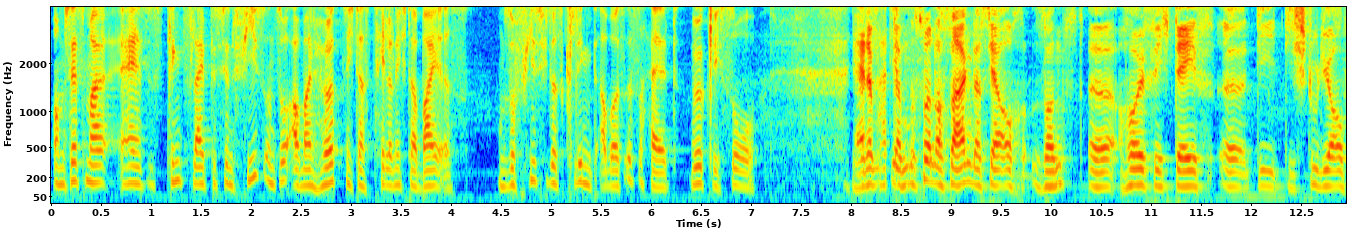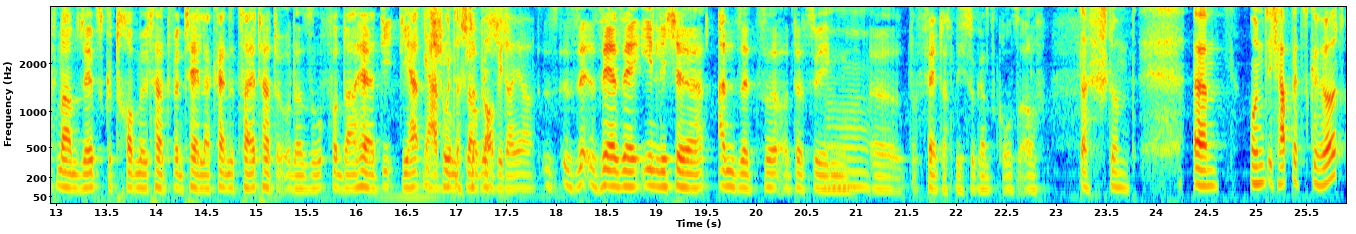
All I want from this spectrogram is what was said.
um es jetzt mal, es ist, klingt vielleicht ein bisschen fies und so, aber man hört nicht, dass Taylor nicht dabei ist. Um so fies wie das klingt, aber es ist halt wirklich so. Ja, Das da, da muss man auch sagen, dass ja auch sonst äh, häufig Dave äh, die, die Studioaufnahmen selbst getrommelt hat, wenn Taylor keine Zeit hatte oder so. Von daher, die, die hatten Ja, schon, gut, das stimmt glaub auch wieder, ja. sehr, sehr, ähnliche Ansätze und deswegen Mhm. äh, fällt das nicht so ganz groß auf. Das stimmt. Ähm, und ich habe jetzt gehört,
